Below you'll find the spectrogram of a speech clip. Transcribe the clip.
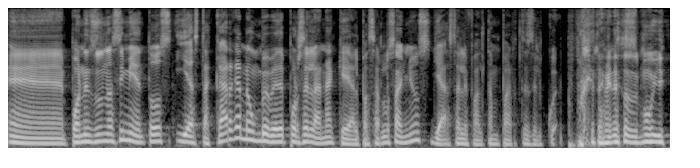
Eh, ponen sus nacimientos y hasta cargan a un bebé de porcelana que al pasar los años ya hasta le faltan partes del cuerpo. Porque también eso es muy,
